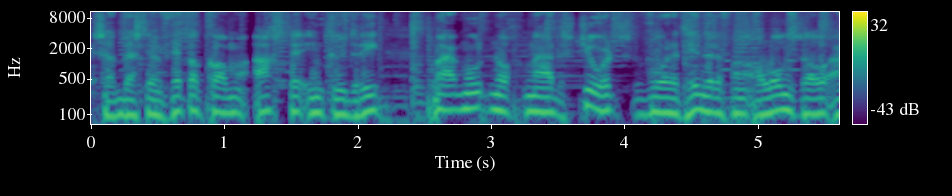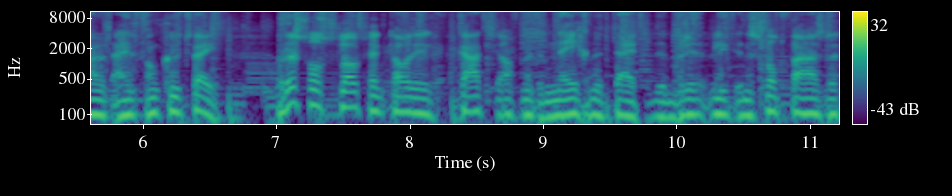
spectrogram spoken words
Sebastian Vettel kwam achtste in Q3, maar moet nog naar de stewards voor het hinderen van Alonso aan het eind van Q2. Russell sloot zijn kwalificatie af met een negende tijd. De Brit liet in de slotfase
